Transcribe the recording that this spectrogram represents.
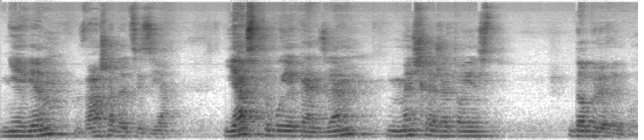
Nie wiem, wasza decyzja. Ja spróbuję pędzlem. Myślę, że to jest dobry wybór.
